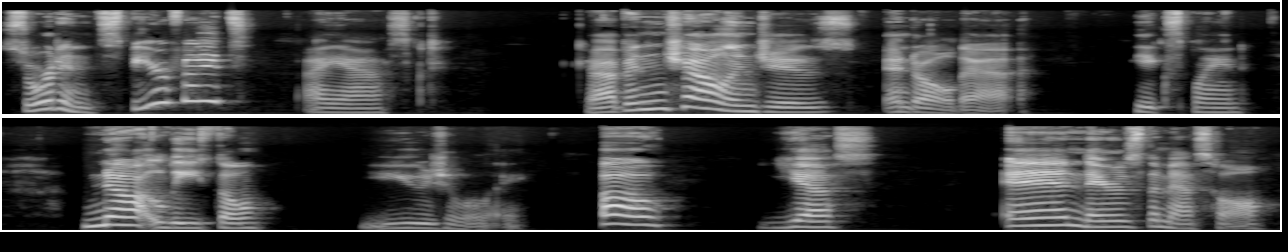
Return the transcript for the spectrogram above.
Sword and spear fights? I asked. Cabin challenges and all that, he explained. Not lethal, usually. Oh, yes. And there's the mess hall.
